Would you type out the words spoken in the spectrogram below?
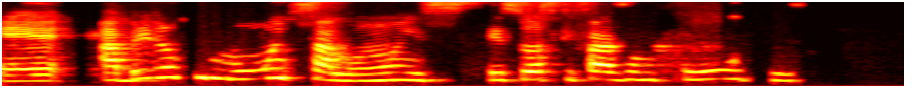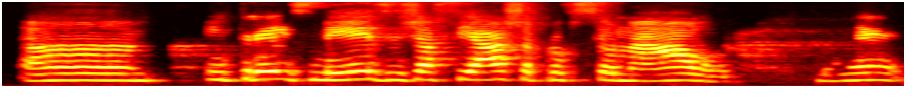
é, abriram-se muitos salões, pessoas que fazem cursos, ah, em três meses já se acha profissional, né?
